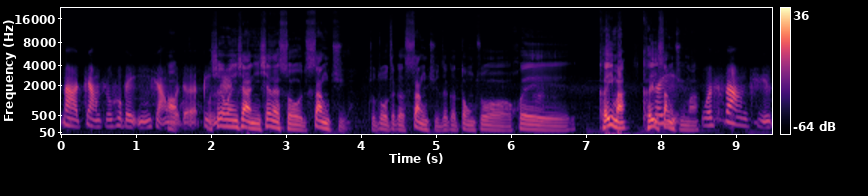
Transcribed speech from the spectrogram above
那这样子会不会影响我的病？我先问一下，你现在手上举就做这个上举这个动作会可以吗？可以上举吗？我上举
